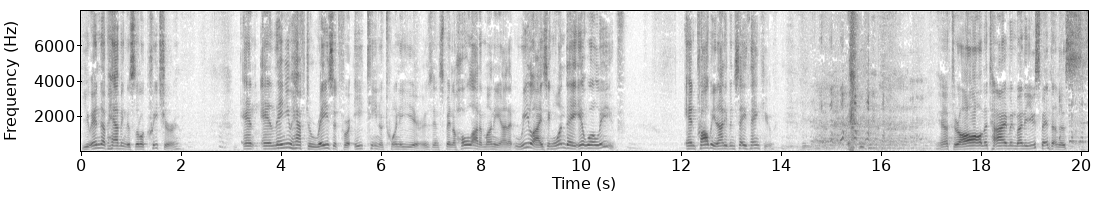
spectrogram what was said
you end up having this little creature and, and then you have to raise it for 18 or 20 years and spend a whole lot of money on it, realizing one day it will leave. And probably not even say thank you. After all the time and money you spent on this.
